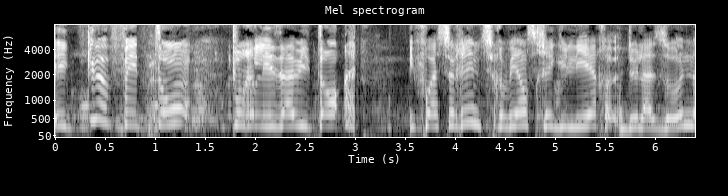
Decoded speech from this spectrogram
Et que fait-on pour les habitants? Il faut assurer une surveillance régulière de la zone.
